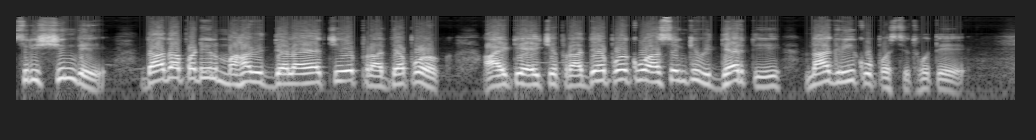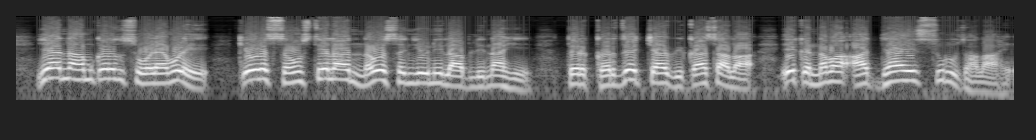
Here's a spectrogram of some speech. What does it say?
श्री शिंदे दादा पाटील महाविद्यालयाचे प्राध्यापक आय टी आयचे प्राध्यापक व असंख्य विद्यार्थी नागरिक उपस्थित होते. या नामकरण सोहळ्यामुळे केवळ संस्थेला नवसंजीवनी लाभली नाही तर कर्जतच्या विकासाला एक नवा अध्याय सुरू झाला आहे.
